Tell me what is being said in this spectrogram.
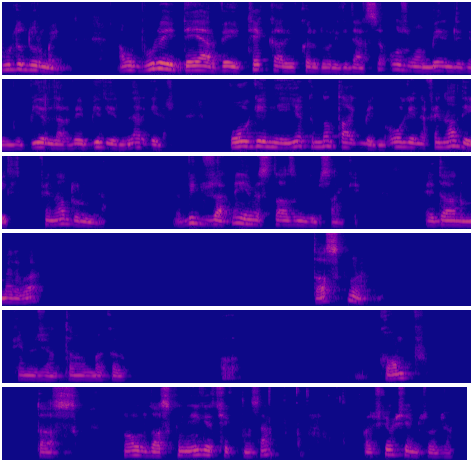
burada durmayın. Ama burayı değer ve tekrar yukarı doğru giderse o zaman benim dediğim bu 1'ler ve 1.20'ler gelir. OGN'yi yakından takip edin. OGN fena değil. Fena durmuyor. Bir düzeltme yemesi lazım gibi sanki. Eda Hanım merhaba. Dask mı? Emircan tamam bakalım. O. Komp Dask. Ne oldu Dask'ı niye geçecektin sen? Başka bir şey mi soracaksın?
